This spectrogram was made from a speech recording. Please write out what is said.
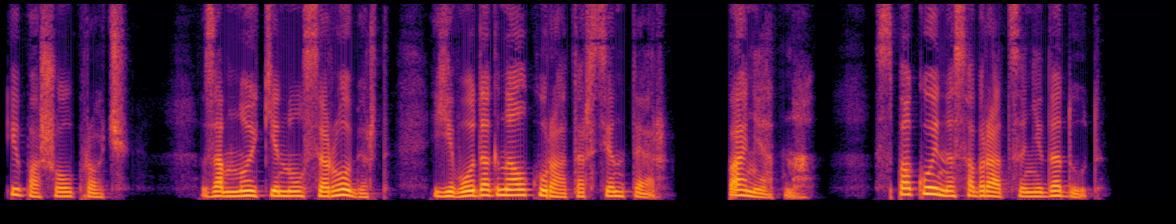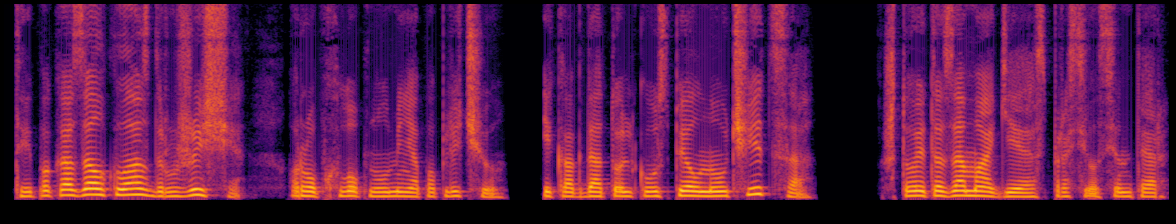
и пошел прочь. За мной кинулся Роберт, его догнал куратор Сентер. Понятно. Спокойно собраться не дадут. Ты показал класс, дружище, Роб хлопнул меня по плечу. И когда только успел научиться, что это за магия, спросил Сентер.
